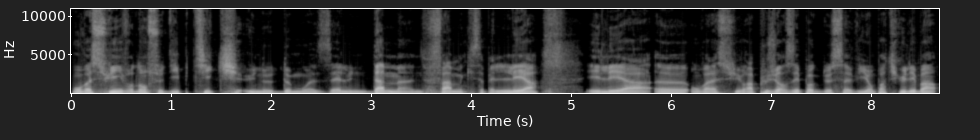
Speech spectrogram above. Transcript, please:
On va suivre dans ce diptyque une demoiselle, une dame, une femme qui s'appelle Léa. Et Léa, euh, on va la suivre à plusieurs époques de sa vie. En particulier, ben,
